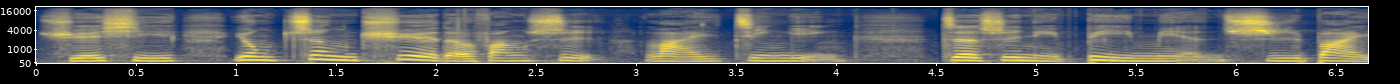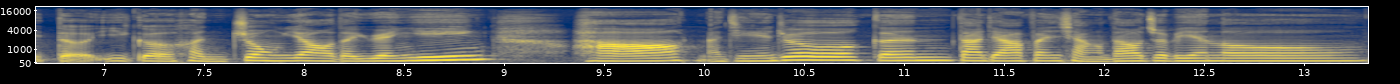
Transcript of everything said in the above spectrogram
学习用正确的方式来经营，这是你避免失败的一个很重要的原因。好，那今天就跟大家分享到这边喽。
